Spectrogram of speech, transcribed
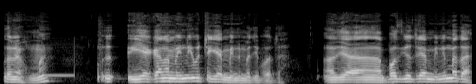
Δεν έχουμε. Για κάνα μηνύμα, ούτε για μήνυμα τίποτα. Να, δια, να πω δύο-τρία μηνύματα.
